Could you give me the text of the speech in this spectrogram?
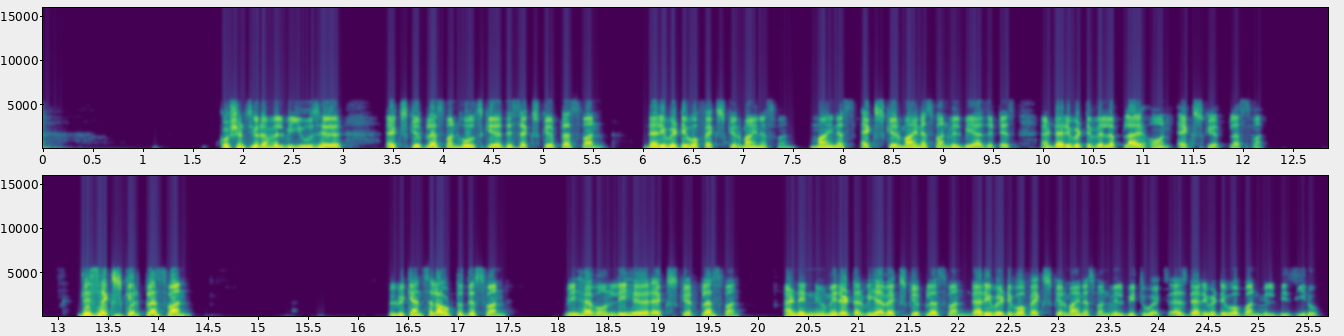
quotient theorem will be used here x square plus 1 whole square this x square plus 1 derivative of x square minus 1 minus x square minus 1 will be as it is and derivative will apply on x square plus 1 this x square plus 1 will be cancel out to this one we have only here x square plus 1 and in numerator we have x square plus 1 derivative of x square minus 1 will be 2x as derivative of 1 will be 0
